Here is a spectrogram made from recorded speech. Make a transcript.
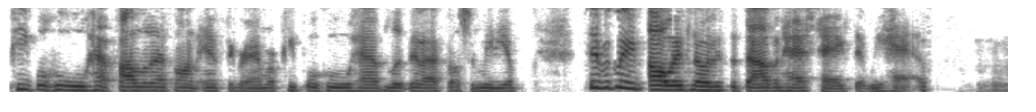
people who have followed us on Instagram or people who have looked at our social media typically always notice the thousand hashtags that we have. Mm-hmm.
